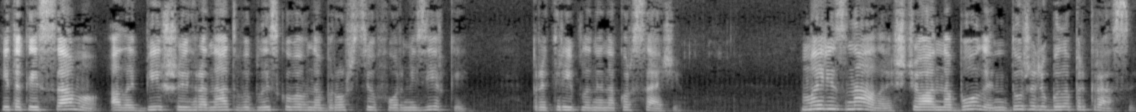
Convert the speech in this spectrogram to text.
І такий само, але більший гранат виблискував на брошці у формі зірки, прикріплений на корсажі. Мері знала, що Анна Болен дуже любила прикраси.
